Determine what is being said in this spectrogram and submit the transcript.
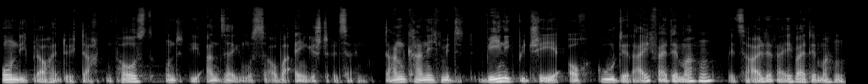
und ich brauche einen durchdachten Post und die Anzeige muss sauber eingestellt sein. Dann kann ich mit wenig Budget auch gute Reichweite machen, bezahlte Reichweite machen,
